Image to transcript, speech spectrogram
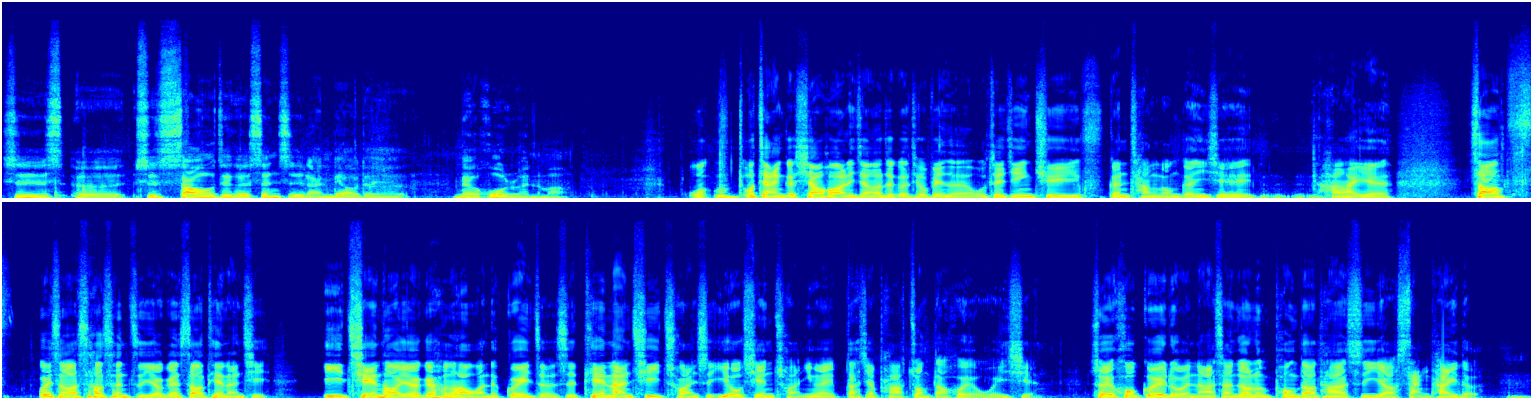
是呃是烧这个生质燃料的那个货轮了嘛。我我我讲一个笑话，你讲到这个就变成我最近去跟长隆跟一些航海业烧，为什么要烧 生质油跟烧天然气？以前哦有一个很好玩的规则是天然气船是优先船，因为大家怕撞到会有危险，所以货柜轮啊、散装轮碰到它是要闪开的，嗯，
